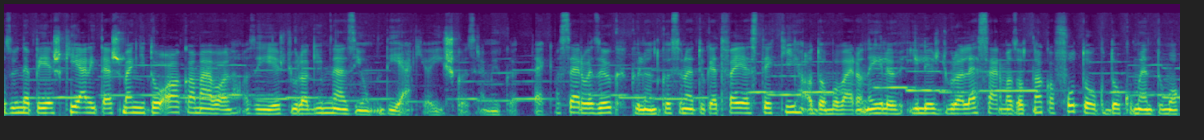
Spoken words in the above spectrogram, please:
Az ünnepélyes kiállítás megnyitó alkalmával az I. Gyula gimnázium diákjai is közreműködtek. A szervezők külön köszönetüket fejezték ki a Dombováron élő Illés Gyula leszármazottnak a fotók, dokumentumok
